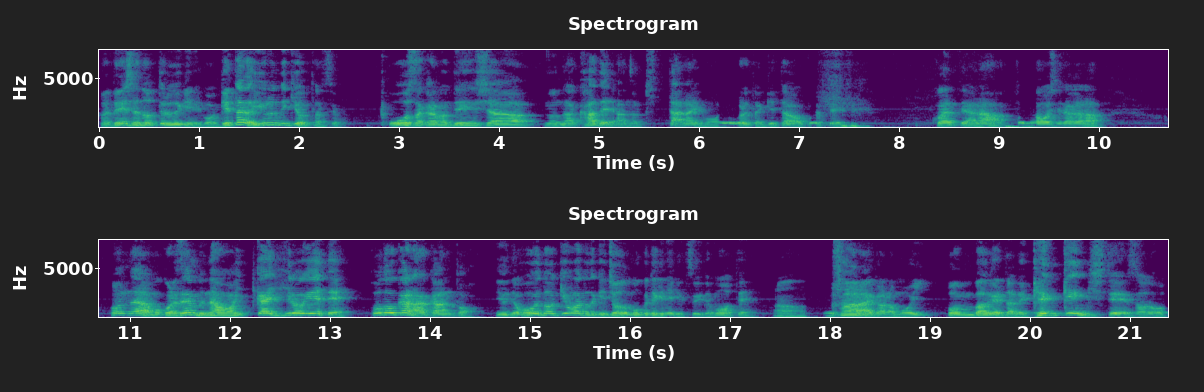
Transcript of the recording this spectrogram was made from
まあ、電車乗ってる時にこう、下駄が緩んできよったんですよ。大阪の電車の中で、あの、汚いもう汚れた下駄をこうやって、こうやってやな、こう直しながら、ほんならもうこれ全部なお一回広げて、ほどかなあかんと。言うて、ほどき終わった時にちょうど目的地についてもうて、あしゃあ。ないからもう一本バゲタでケンケンして、その、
